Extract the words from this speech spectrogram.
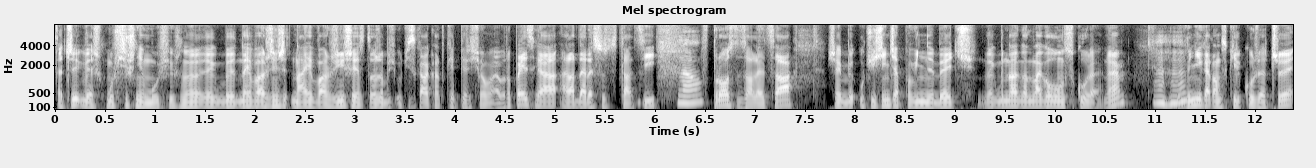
Znaczy, wiesz, musisz, nie musisz. No, jakby najważniejsze, najważniejsze jest to, żebyś uciskała klatkę piersiową. Europejska Rada Resuscytacji No. wprost zaleca, że jakby uciśnięcia powinny być jakby na, na gołą skórę, nie? Mhm. Wynika tam z kilku rzeczy.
